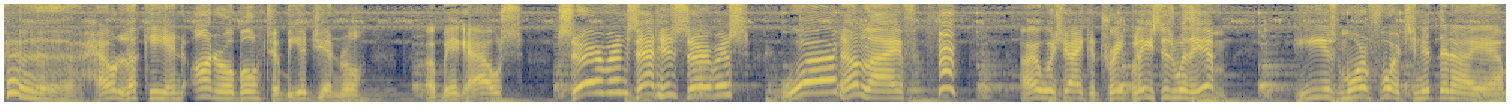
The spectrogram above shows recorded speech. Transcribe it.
How lucky and honorable to be a general. A big house, servants at his service. What a life. I wish I could trade places with him. He is more fortunate than I am.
